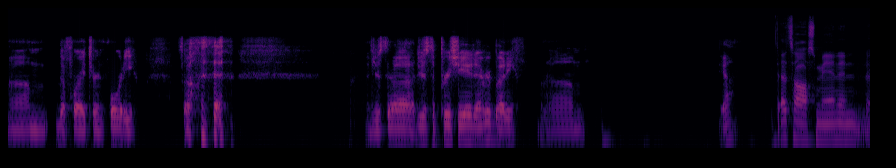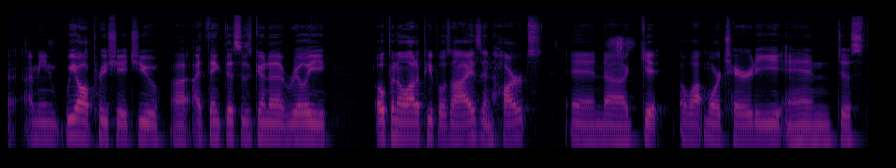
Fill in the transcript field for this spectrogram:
um, before I turn 40. So I just uh, just appreciate everybody. Um, yeah. That's awesome, man. And uh, I mean, we all appreciate you. Uh, I think this is going to really open a lot of people's eyes and hearts and uh, get a lot more charity and just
